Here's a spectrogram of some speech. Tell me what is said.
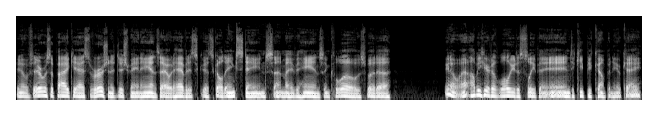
You know, if there was a podcast version of Dishpan Hands, I would have it. It's, it's called Ink Stains on my hands and clothes. But, uh, you know, I'll be here to lull you to sleep and to keep you company, okay?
